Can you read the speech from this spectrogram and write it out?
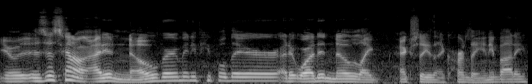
it was just kind of I didn't know very many people there. I didn't well, I didn't know like actually like hardly anybody,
